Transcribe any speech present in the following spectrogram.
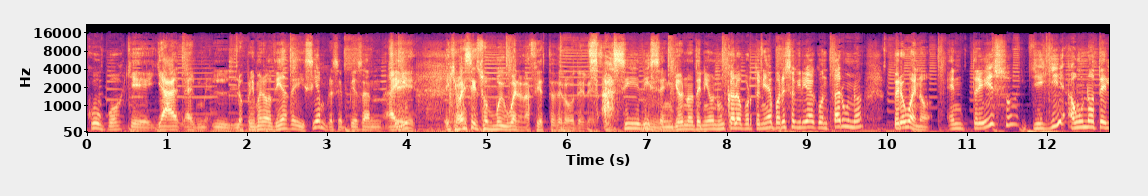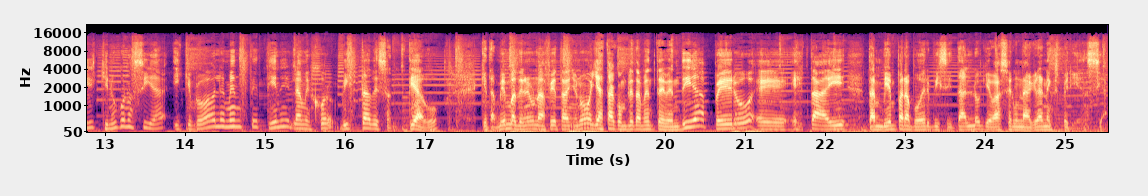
cupos que ya el- los primeros días de diciembre se empiezan a ir. Sí. Es que parece que son muy buenas las fiestas de los hoteles. Así dicen, yo no he tenido nunca la oportunidad, por eso quería contar uno, pero bueno, entre eso llegué a un hotel que no conocía y que probablemente tiene la mejor vista de Santiago, que también va a tener una fiesta de Año Nuevo, ya está completamente vendida, pero eh, está ahí también para poder visitarlo, que va a ser una gran experiencia.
